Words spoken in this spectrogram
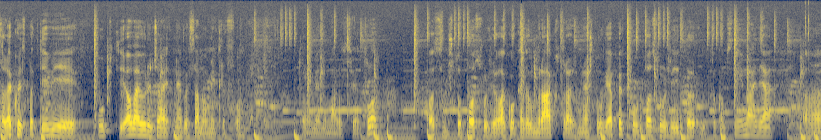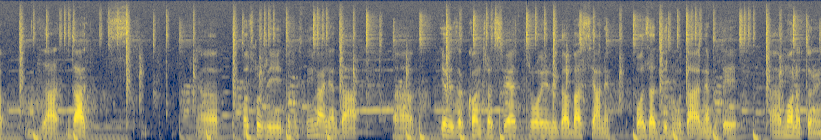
daleko isplativije kupiti ovaj uređaj nego samo mikrofon. To nam je jedno malo svjetlo. Osim što posluži ovako kada u mraku tražim nešto u gepeku, posluži i tokom snimanja da, da posluži i tokom snimanja da ili za kontrast svjetlo ili da obasja neku pozadinu da ne bude monotono i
